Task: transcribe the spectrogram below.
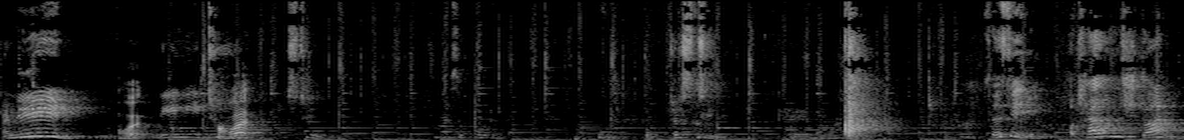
I need. What? Need, need two. For what? Just two. For my supporter. Just two. Okay, one more. Sissy, our challenge is done.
